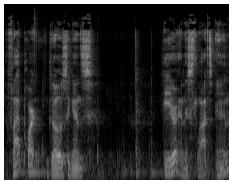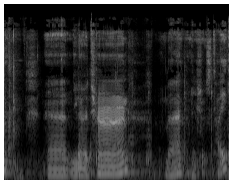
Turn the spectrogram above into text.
the flat part goes against here and it slots in. And you're gonna turn that, make sure it's tight.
